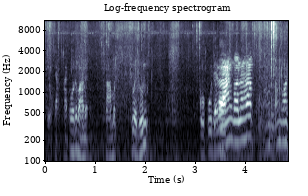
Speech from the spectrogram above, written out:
เดี๋ยวจับพันโอ๊ตได้ป่ะเนี่ยตามมาช่วยลุ้นกูปูจะจะออกล้างก่อนนะครับเอาก่อน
